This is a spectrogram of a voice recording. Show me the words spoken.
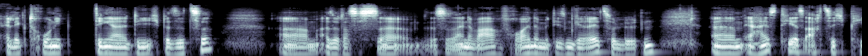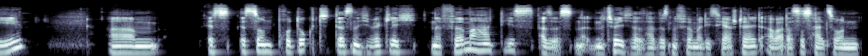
Elektronik-Dinger, die ich besitze. Ähm, also das ist, äh, das ist eine wahre Freude, mit diesem Gerät zu löten. Ähm, er heißt TS80P. Ähm, ist, ist so ein Produkt, das nicht wirklich eine Firma hat, die es, also es, natürlich hat es eine Firma, die es herstellt, aber das ist halt so ein,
